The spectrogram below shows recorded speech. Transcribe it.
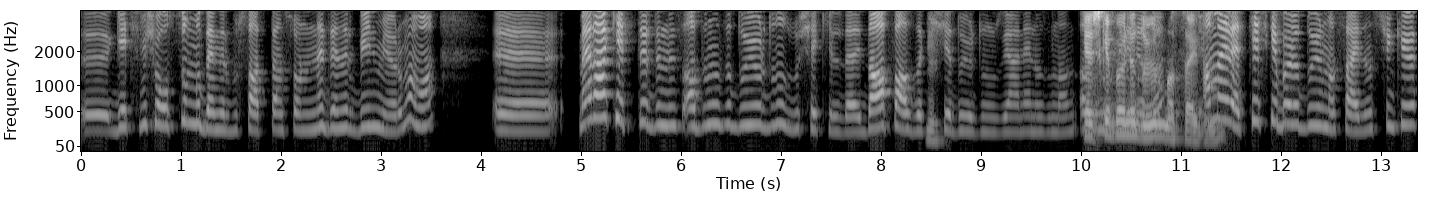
e, geçmiş olsun mu denir bu saatten sonra ne denir bilmiyorum ama e, merak ettirdiniz adınızı duyurdunuz bu şekilde daha fazla kişiye duyurdunuz yani en azından. Keşke Adınız böyle biliniyordu. duyurmasaydınız. Ama evet keşke böyle duyurmasaydınız. Çünkü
